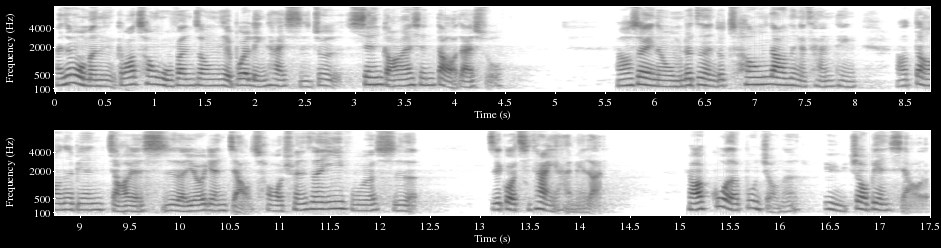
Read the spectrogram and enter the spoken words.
反正我们搞不好冲五分钟也不会淋太湿，就先赶快先到了再说。然后所以呢，我们就真的就冲到那个餐厅，然后到那边脚也湿了，有一点脚臭，全身衣服都湿了。结果其他人也还没来，然后过了不久呢，雨就变小了。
